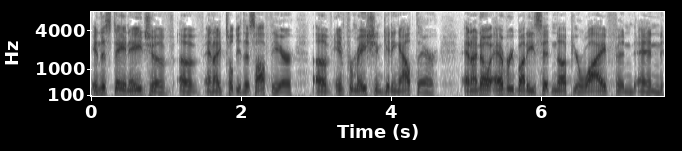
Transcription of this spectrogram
in this day and age of, of, and I told you this off the air, of information getting out there, and I know everybody's hitting up your wife and and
